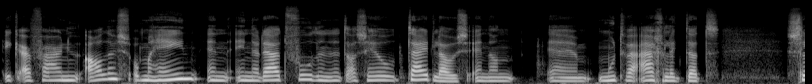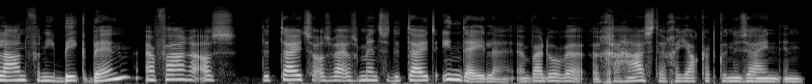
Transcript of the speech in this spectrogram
ik ervaar nu alles om me heen. En inderdaad voelde het als heel tijdloos. En dan eh, moeten we eigenlijk dat slaan van die Big Ben ervaren als de tijd zoals wij als mensen de tijd indelen. En waardoor we gehaast en gejakkerd kunnen zijn. En,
